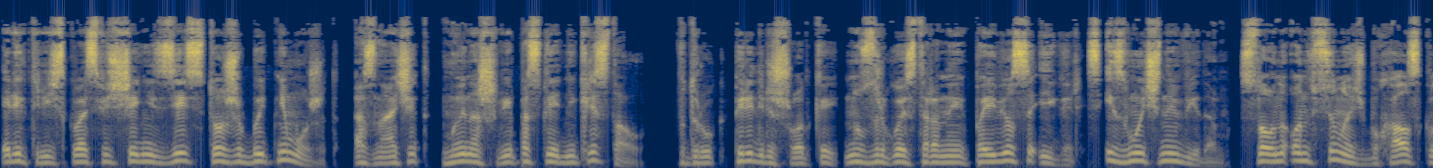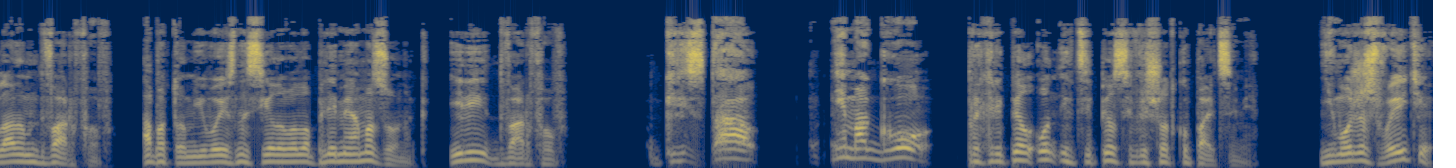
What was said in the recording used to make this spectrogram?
Электрического освещения здесь тоже быть не может, а значит, мы нашли последний кристалл. Вдруг перед решеткой, но с другой стороны, появился Игорь с измученным видом, словно он всю ночь бухал с кланом дварфов, а потом его изнасиловало племя амазонок или дварфов. «Кристалл! Не могу!» — прокрепел он и вцепился в решетку пальцами. «Не можешь выйти?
